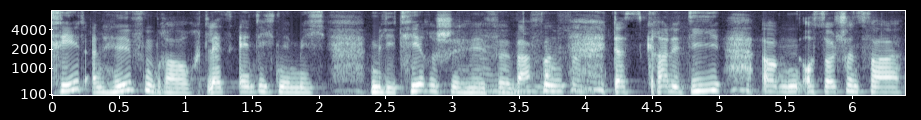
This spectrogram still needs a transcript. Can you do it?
konkret an Hilfen braucht, letztendlich nämlich militärische Hilfe, Waffen, Waffen. dass gerade die ähm, aus Deutschland zwar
